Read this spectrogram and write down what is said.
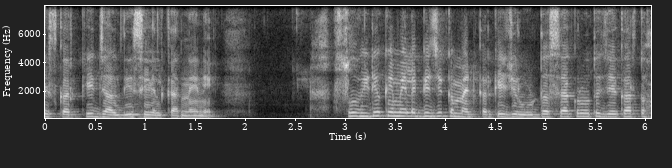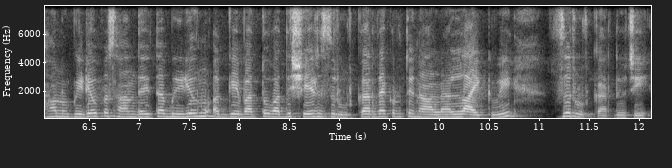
ਇਸ ਕਰਕੇ ਜਲਦੀ ਸੇਲ ਕਰਨੇ ਨੇ। ਸੋ ਵੀਡੀਓ ਕਿਵੇਂ ਲੱਗੀ ਜੀ ਕਮੈਂਟ ਕਰਕੇ ਜਰੂਰ ਦੱਸਿਆ ਕਰੋ ਤੇ ਜੇਕਰ ਤੁਹਾਨੂੰ ਵੀਡੀਓ ਪਸੰਦ ਆਈ ਤਾਂ ਵੀਡੀਓ ਨੂੰ ਅੱਗੇ ਵੱਧ ਤੋਂ ਵੱਧ ਸ਼ੇਅਰ ਜ਼ਰੂਰ ਕਰ ਕਰੋ ਤੇ ਨਾਲ ਨਾਲ ਲਾਈਕ ਵੀ ਜ਼ਰੂਰ ਕਰ ਦਿਓ ਜੀ।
